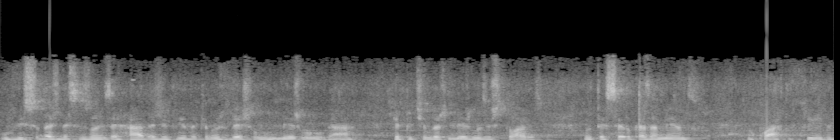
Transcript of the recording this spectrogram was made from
O vício das decisões erradas de vida que nos deixam no mesmo lugar, repetindo as mesmas histórias, no terceiro casamento, no quarto filho,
